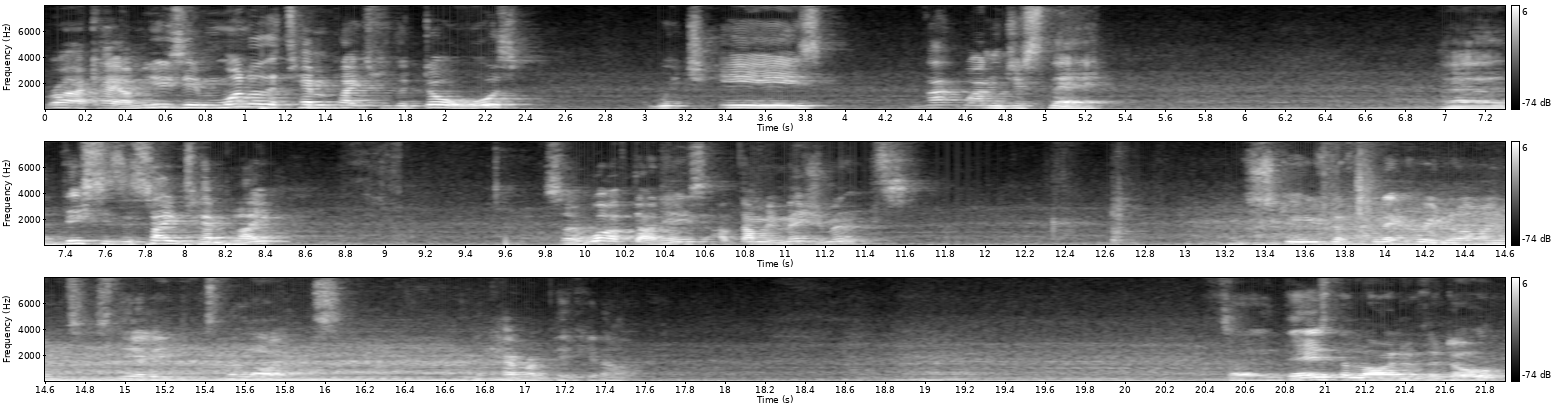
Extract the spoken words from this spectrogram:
Right, okay, I'm using one of the templates for the doors, which is that one just there. Uh, this is the same template. So what I've done is, I've done my measurements, Excuse the flickering lines, it's the LED, it's the lights, and the camera picking up. So there's the line of the door.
